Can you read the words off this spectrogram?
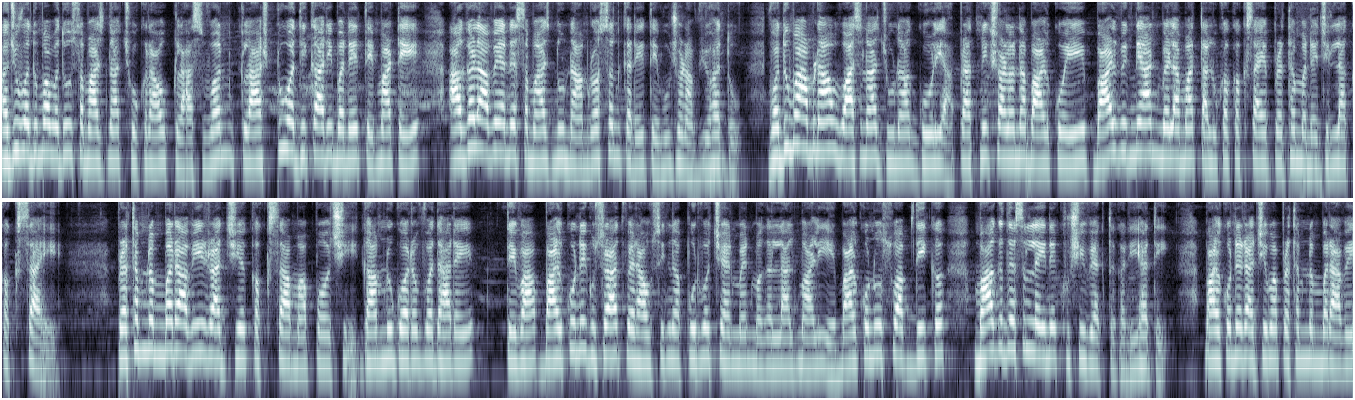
હજુ વધુમાં વધુ સમાજના છોકરાઓ ક્લાસ વન, ક્લાસ ટુ અધિકારી બને તે માટે આગળ આવે અને સમાજનું નામ રોશન કરે તેવું જણાવ્યું હતું. વધુમાં હમણાં વાસણા જૂના ગોળિયા પ્રાથમિક શાળાના બાળકોએ બાળ વિજ્ઞાન મેળામાં તાલુકા કક્ષાએ પ્રથમ અને જિલ્લા કક્ષાએ પ્રથમ નંબર આવી રાજ્ય કક્ષામાં પહોંચી. ગામનું ગૌરવ વધારે તેવા બાળકોને ગુજરાત વેરહાઉસિંગના પૂર્વ ચેરમેન મગનલાલ માળીએ બાળકોનું સ્વાબ્દિક માર્ગદર્શન લઈને ખુશી વ્યક્ત કરી હતી. બાળકોને રાજ્યમાં પ્રથમ નંબર આવે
